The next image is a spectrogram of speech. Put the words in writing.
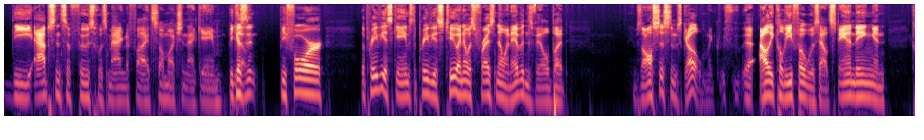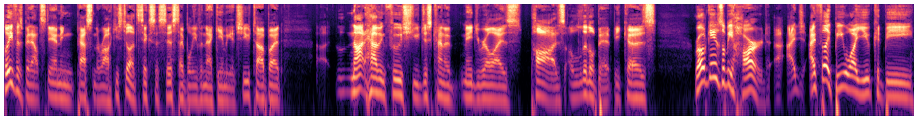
the absence of Fousse was magnified so much in that game because it, before the previous games, the previous two, I know it was Fresno and Evansville, but it was all systems go. Like uh, Aly Khalifa was outstanding, and Khalifa's been outstanding passing the rock. He still had six assists, I believe, in that game against Utah, but uh, not having Fousse, you just kind of made you realize pause a little bit because road games will be hard. I, I feel like BYU could be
